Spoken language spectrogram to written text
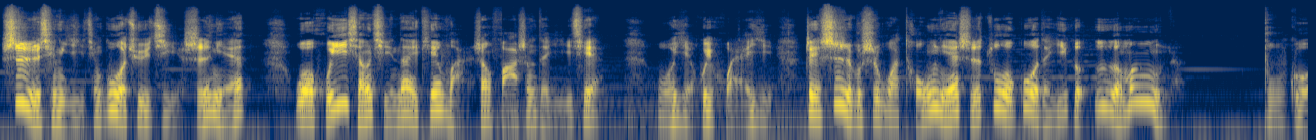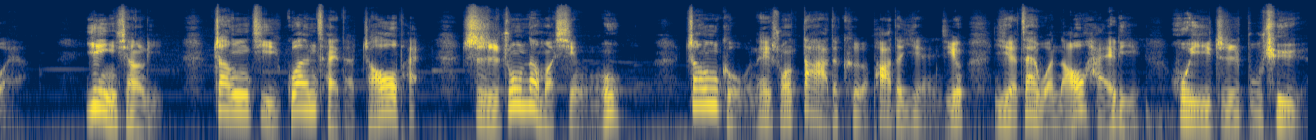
事情已经过去几十年。我回想起那天晚上发生的一切，我也会怀疑这是不是我童年时做过的一个噩梦呢？不过呀，印象里张记棺材的招牌始终那么醒目，张狗那双大的可怕的眼睛也在我脑海里挥之不去。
